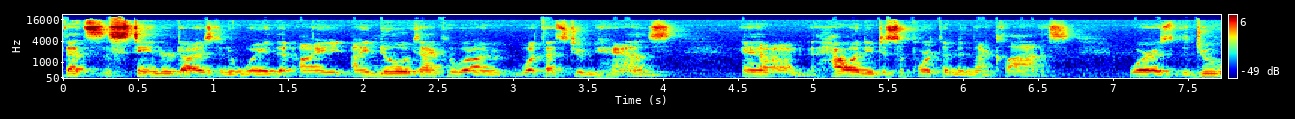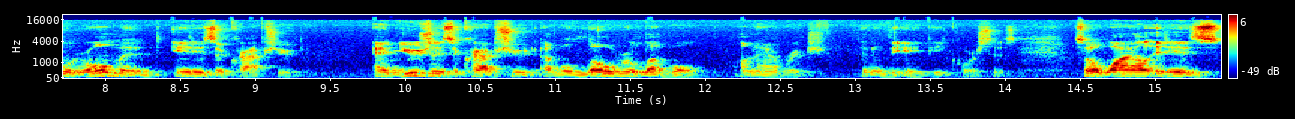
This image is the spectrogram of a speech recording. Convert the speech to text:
that's standardized in a way that I, I know exactly what I what that student has, and Uh-huh. how I need to support them in that class. Whereas the dual enrollment, it is a crapshoot, and usually it's a crapshoot of a lower level on average than of the AP courses. So while it is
